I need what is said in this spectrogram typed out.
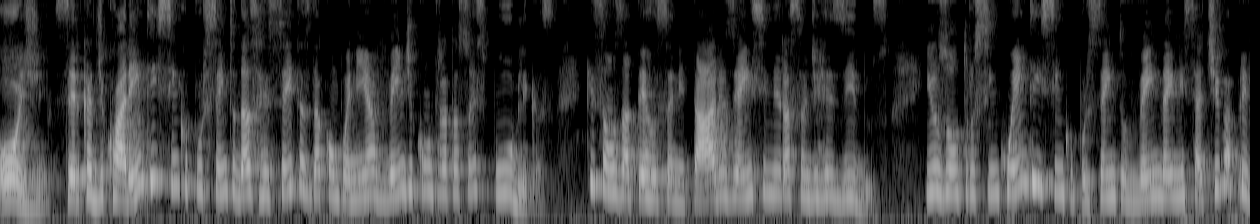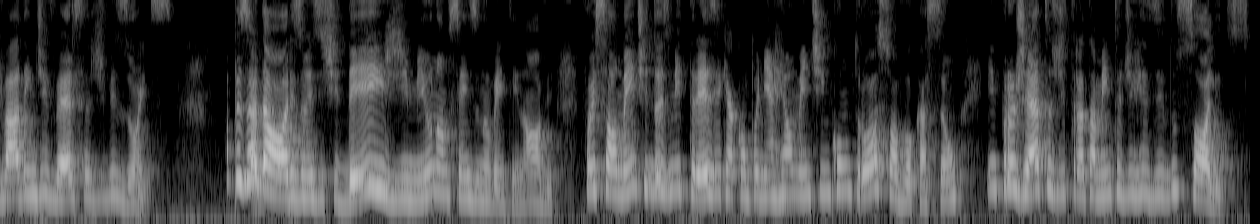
Hoje, cerca de 45% das receitas da companhia vem de contratações públicas, que são os aterros sanitários e a incineração de resíduos, e os outros 55% vêm da iniciativa privada em diversas divisões. Apesar da Horizon existir desde 1999, foi somente em 2013 que a companhia realmente encontrou a sua vocação em projetos de tratamento de resíduos sólidos.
